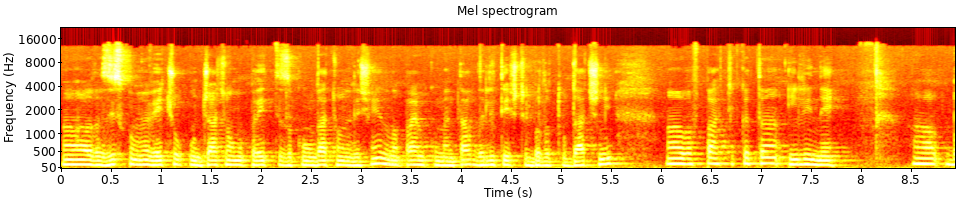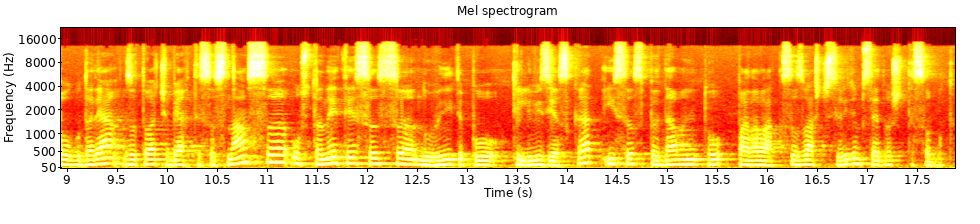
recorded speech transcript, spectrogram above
а, разискваме вече окончателно приятите законодателни решения, да направим коментар дали те ще бъдат удачни а, в практиката или не. Благодаря за това, че бяхте с нас. Останете с новините по телевизия Скат и с предаването Паралак. С вас ще се видим следващата събота.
